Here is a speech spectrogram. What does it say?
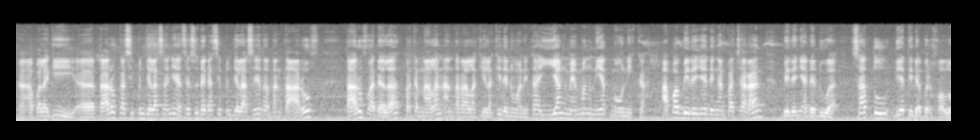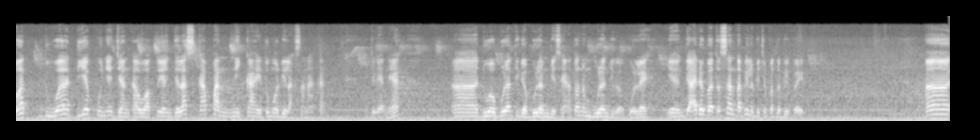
Nah, apalagi eh, ta'aruf kasih penjelasannya. Saya sudah kasih penjelasannya tentang ta'aruf. Ta'aruf adalah perkenalan antara laki-laki dan wanita yang memang niat mau nikah. Apa bedanya dengan pacaran? Bedanya ada dua. Satu, dia tidak berkholwat. Dua, dia punya jangka waktu yang jelas kapan nikah itu mau dilaksanakan. Gitu kan ya. Eh, dua bulan, tiga bulan biasanya atau enam bulan juga boleh. Ya nggak ada batasan tapi lebih cepat lebih baik. Eh,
